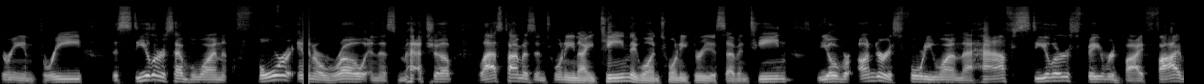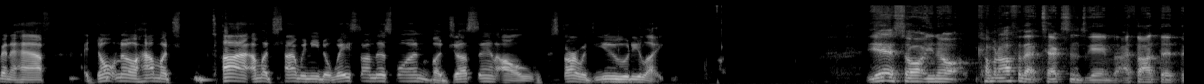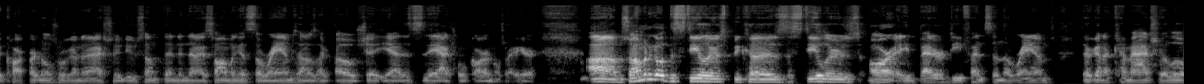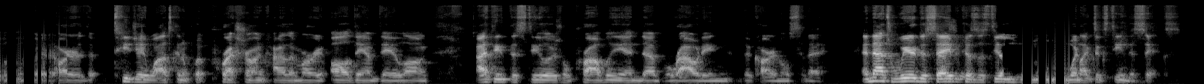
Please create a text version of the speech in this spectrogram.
3 and 3. The Steelers have won four in a row in this matchup. Last time was in 2019. They won 23 to 17. The over under is 41 and a half. Steelers favored by five and a half. I don't know how much time how much time we need to waste on this one, but Justin, I'll start with you. Who do you like? Yeah, so you know, coming off of that Texans game, I thought that the Cardinals were going to actually do something, and then I saw them against the Rams, and I was like, "Oh shit, yeah, this is the actual Cardinals right here." Um, so I'm going to go with the Steelers because the Steelers are a better defense than the Rams. They're going to come at you a little bit harder. The, TJ Watt's going to put pressure on Kyler Murray all damn day long. I think the Steelers will probably end up routing the Cardinals today, and that's weird to say because the Steelers went like 16 to six.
